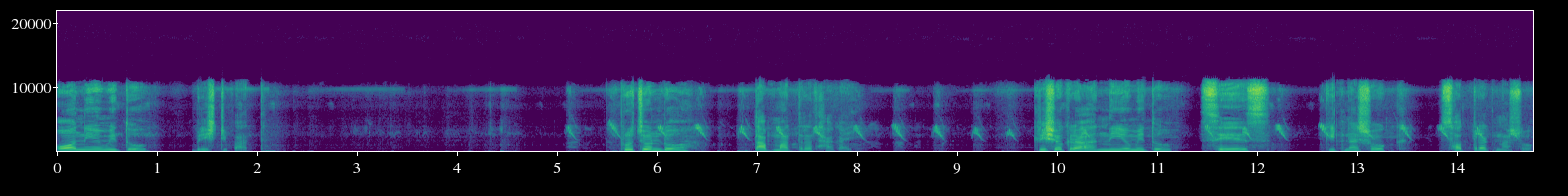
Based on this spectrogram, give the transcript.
অনিয়মিত বৃষ্টিপাত। প্রচণ্ড তাপমাত্রা থাকায়। কৃষকরা নিয়মিত সেচ, কীটনাশক, ছত্রাকনাশক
